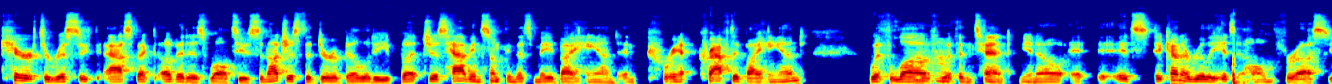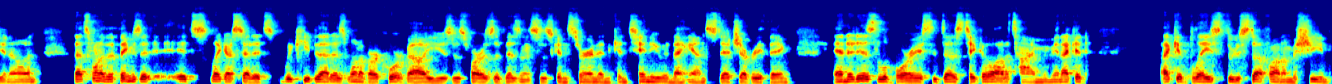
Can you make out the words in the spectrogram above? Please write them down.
characteristic aspect of it as well too. So not just the durability, but just having something that's made by hand and cra- crafted by hand with love mm-hmm. with intent you know? It, it's it kind of really hits it home for us you know? And that's one of the things that it's like i said it's we keep that as one of our core values as far as the business is concerned and continuing to hand stitch everything. And it is laborious. It does take a lot of time. I mean i could i could blaze through stuff on a machine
